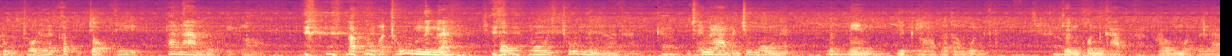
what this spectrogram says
กรุงทนแล้วก็จบที่พระรามหกอีกรอบปรากฏว่าทุ่มหนึ่งแล้วหกโมงทุ่มหนึ่งแล้วท่านครับใช้เวลาเป็นชั่วโมงนะรถเมล์หยุดรอบแล้วก็วนกลับครับจนคนขับอะเขาหมดเวลา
